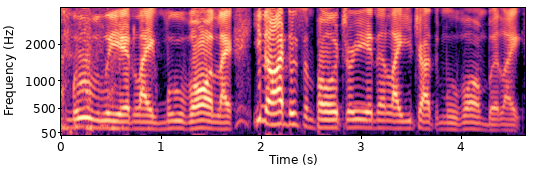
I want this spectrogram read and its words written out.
smoothly, and like move on. Like you know, I did some poetry, and then like you tried to move on, but like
